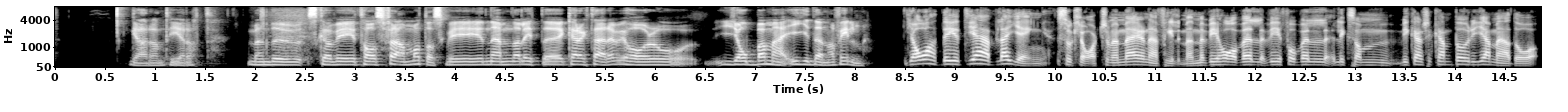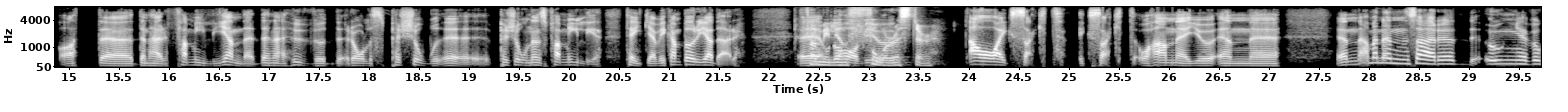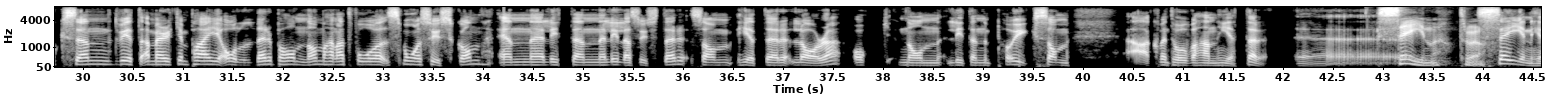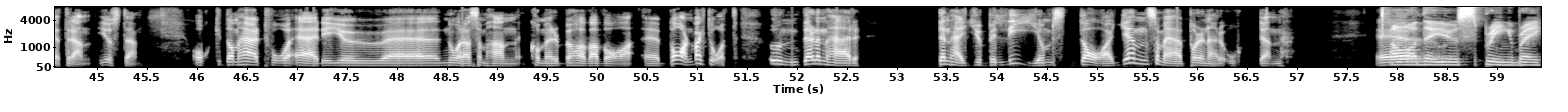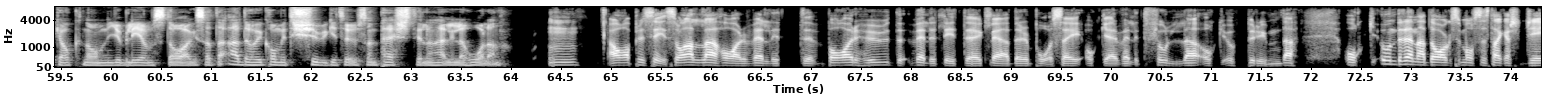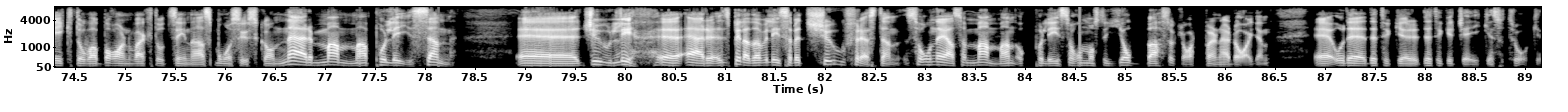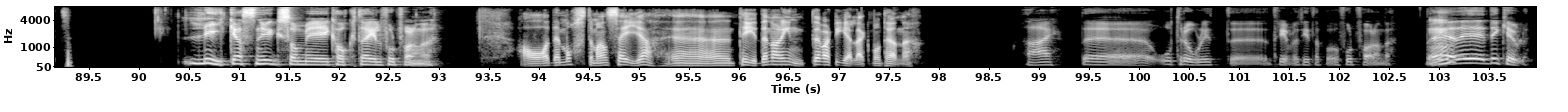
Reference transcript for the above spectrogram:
Garanterat. Men du, ska vi ta oss framåt då? Ska vi nämna lite karaktärer vi har att jobba med i denna film? Ja, det är ett jävla gäng såklart som är med i den här filmen, men vi har väl, vi får väl liksom, vi kanske kan börja med då att eh, den här familjen, den här huvudrollspersonens eh, familj, tänker jag, vi kan börja där. Eh, Familjen Forrester. Ju, ja, exakt, exakt. Och han är ju en eh, en, ja, men en så här eh, ung vuxen, du vet American Pie-ålder på honom. Han har två små syskon, en eh, liten lilla syster som heter Lara och någon liten pojk som, jag kommer inte ihåg vad han heter. Eh, Sane, tror jag. Sane heter han, just det. Och de här två är det ju eh, några som han kommer behöva vara eh, barnvakt åt under den här, den här jubileumsdagen som är på den här orten. Ja, det är ju spring break och någon jubileumsdag, så att det har ju kommit 20 000 pers till den här lilla hålan. Mm. Ja, precis. Och alla har väldigt eh, bar hud, väldigt lite kläder på sig och är väldigt fulla och upprymda. Och under denna dag så måste stackars Jake då vara barnvakt åt sina småsyskon när mamma polisen Eh, Julie eh, är spelad av Elisabeth Chu förresten, så hon är alltså mamman och polis och hon måste jobba såklart på den här dagen. Eh, och det, det, tycker, det tycker Jake är så tråkigt. Lika snygg som i Cocktail fortfarande. Ja, det måste man säga. Eh, tiden har inte varit elak mot henne. Nej, det är otroligt eh, trevligt att titta på fortfarande. Det, mm. det, det är kul.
